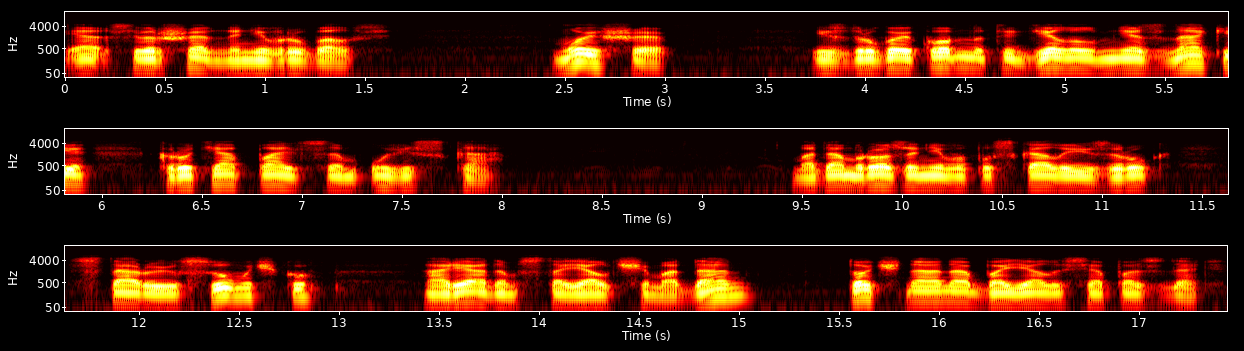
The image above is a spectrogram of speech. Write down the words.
Я совершенно не врубался. Мойша из другой комнаты делал мне знаки, крутя пальцем у виска. Мадам Роза не выпускала из рук старую сумочку, а рядом стоял чемодан. Точно она боялась опоздать.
